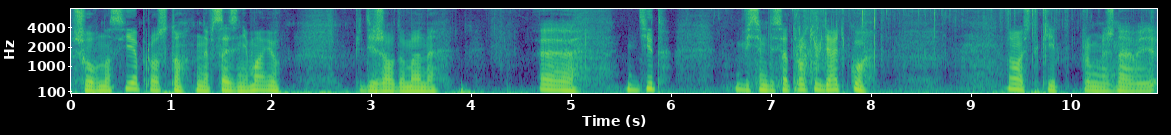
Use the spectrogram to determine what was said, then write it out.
Що в нас є, просто не все знімаю. Під'їжджав до мене е, дід 80 років дядьку. Ось такий проміжневий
